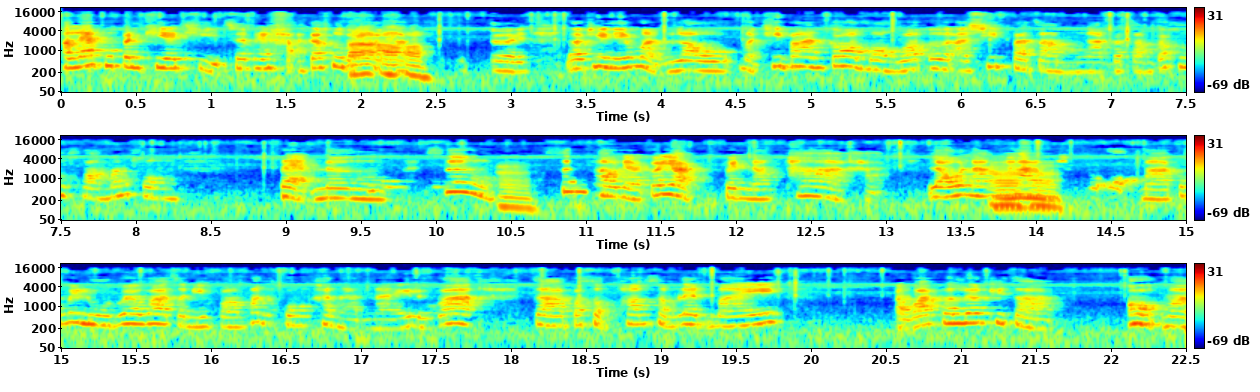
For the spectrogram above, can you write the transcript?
ตอนแรกครูเป็นครีเอทีฟใช่ไหมคะก็คือแบบอ่าทำงานอ่าเลยแล้วทีนี้เหมือนเราเหมือนที่บ้านก็มองว่าเอออาชีพประจำงานประจำก็คือความมั่นคง แบบหนึ่งซึ่งอ่าซึ่งเราเนี่ยก็อยากเป็นนักพากย์ค่ะ แล้วนักพากย์เนี่ยเราออกมาก็ไม่รู้ด้วยว่าจะมีความมั่นคงขนาดไหน หรือว่าจะประสบความสำเร็จไหมแต่ว่าก็เลือกที่จะออกมา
